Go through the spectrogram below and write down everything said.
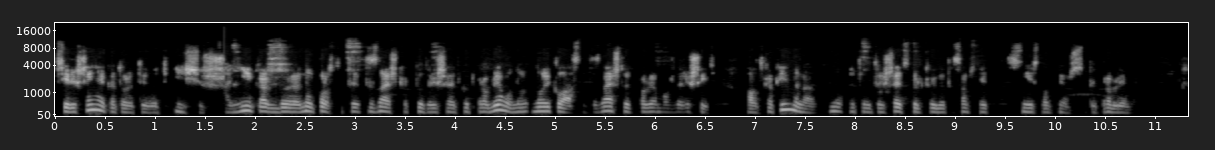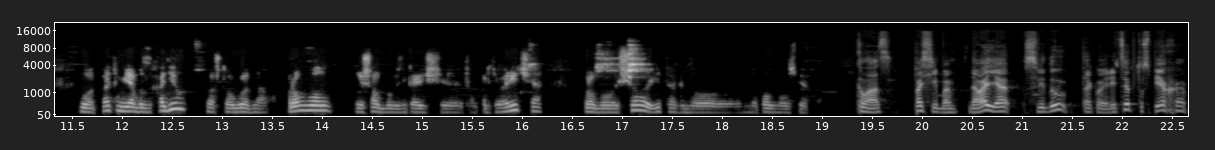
все решения, которые ты вот ищешь, они как бы, ну, просто ты, ты знаешь, как кто-то решает какую-то проблему, ну, ну и классно, ты знаешь, что эту проблему можно решить. А вот как именно, ну, это вот решается только, когда ты сам с ней, с ней столкнешься, с этой проблемой. Вот, поэтому я бы заходил во что угодно, пробовал, решал бы возникающие там противоречия, пробовал еще и так до, до полного успеха. Класс, спасибо. Давай я сведу такой рецепт успеха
